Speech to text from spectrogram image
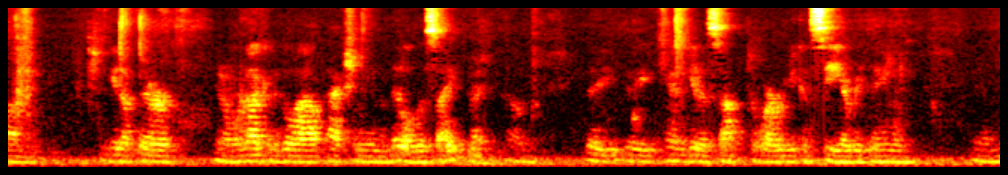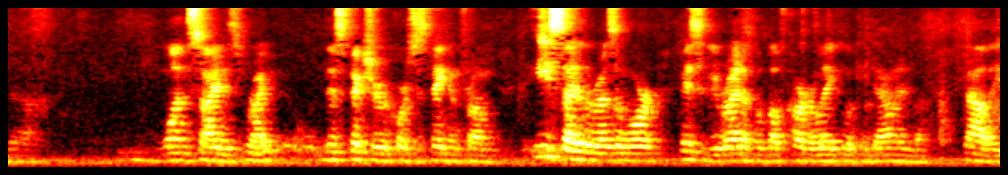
Um, to get up there, you know, we're not gonna go out actually in the middle of the site. Right. Um, They, they can get us up to where you can see everything and, and, uh, one side is right, this picture, of course, is taken from the east side of the reservoir, basically right up above Carter Lake, looking down in the valley.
